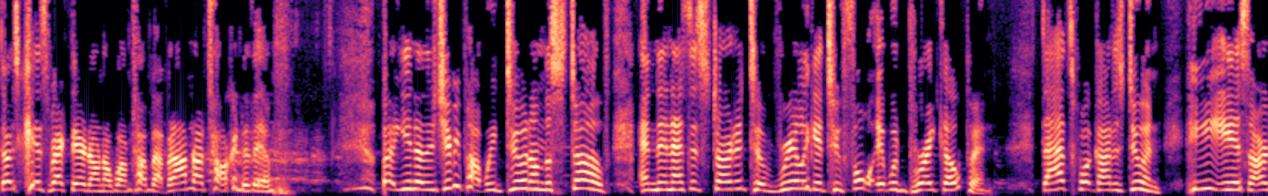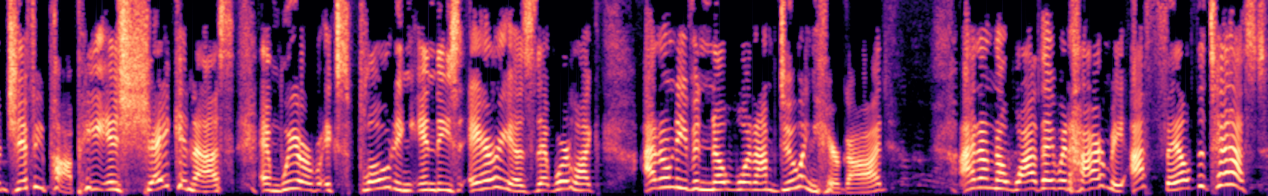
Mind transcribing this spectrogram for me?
Those kids back there don't know what i'm talking about but i'm not talking to them. But you know the jiffy pop we'd do it on the stove and then as it started to really get too full it would break open that's what God is doing. He is our jiffy pop. He is shaking us, and we are exploding in these areas that we're like, I don't even know what I'm doing here, God. I don't know why they would hire me. I failed the test.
